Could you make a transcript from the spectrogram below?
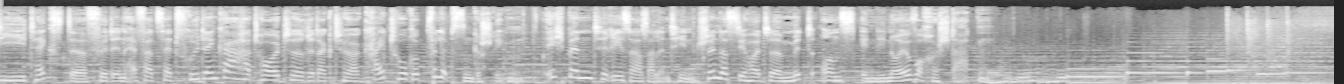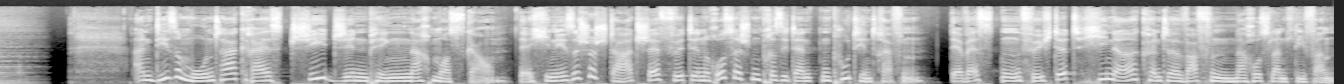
Die Texte für den FAZ Frühdenker hat heute Redakteur Kai Tore Philipsen geschrieben. Ich bin Theresa Salentin. Schön, dass Sie heute mit uns in die neue Woche starten. An diesem Montag reist Xi Jinping nach Moskau. Der chinesische Staatschef wird den russischen Präsidenten Putin treffen. Der Westen fürchtet, China könnte Waffen nach Russland liefern.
